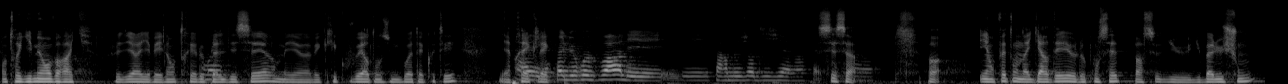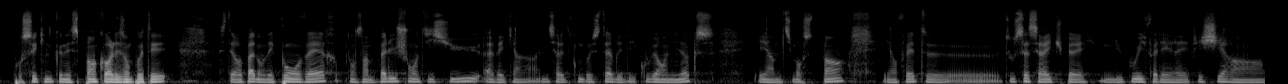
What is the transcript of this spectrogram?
entre guillemets en vrac. Je veux dire, il y avait l'entrée, le plat, le dessert, mais euh, avec les couverts dans une boîte à côté. Et après, il a fallu revoir les, par mesure d'hygiène, en fait. C'est ça. Et en fait, on a gardé le concept parce, du, du baluchon pour ceux qui ne connaissent pas encore les empotés, c'était repas dans des pots en verre, dans un baluchon en tissu, avec un, une serviette compostable et des couverts en inox, et un petit morceau de pain. Et en fait, euh, tout ça s'est récupéré. Donc du coup, il fallait réfléchir à un,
